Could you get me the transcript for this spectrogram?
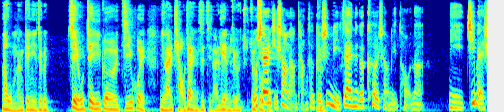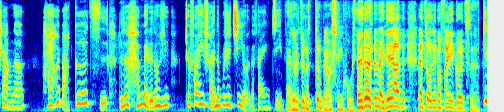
那我们给你这个借由这一个机会，你来挑战你自己，来练这个。我虽然只上两堂课，可是你在那个课程里头呢，你基本上呢。还会把歌词里头很美的东西就翻译出来，那不是既有的翻译，自己翻。对，这个这个比较辛苦，每天要在做这个翻译歌词。这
